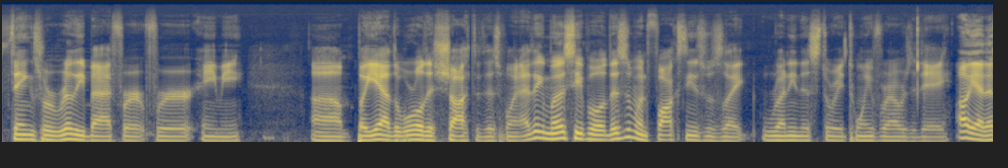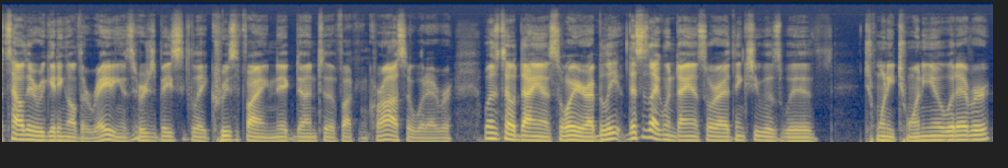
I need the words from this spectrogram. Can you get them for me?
things were really bad for for Amy. Um, but yeah, the world is shocked at this point. I think most people. This is when Fox News was like running this story twenty four hours a day. Oh yeah, that's how they were getting all their ratings. They were just basically like crucifying Nick Dunne to the fucking cross or whatever. It wasn't until Diane Sawyer, I believe. This is like when Diane Sawyer, I think she was with 2020 or whatever.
